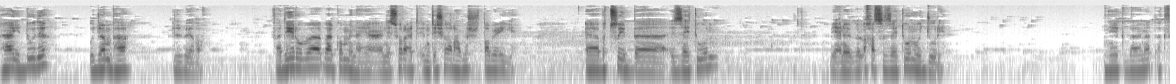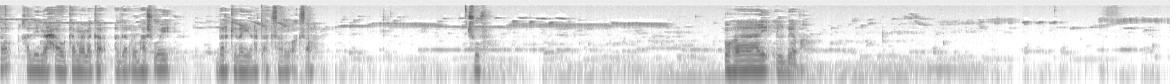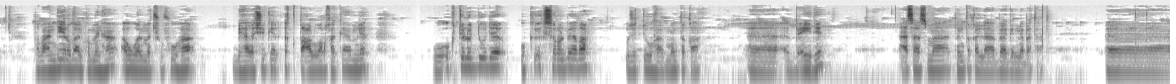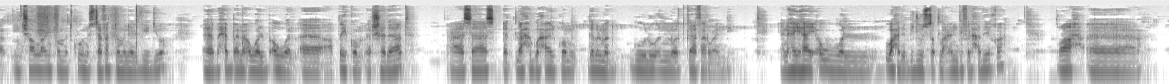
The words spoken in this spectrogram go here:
هاي الدودة وجنبها البيضة. فديروا بالكم منها يعني سرعة انتشارها مش طبيعية. آه بتصيب آه الزيتون يعني بالأخص الزيتون والجوري. هيك بانت أكثر. خلينا أحاول كمان أقربها شوي. بركي بينت أكثر وأكثر. شوف وهاي البيضة. طبعا ديروا بالكم منها. أول ما تشوفوها بهذا الشكل اقطعوا الورقة كاملة واقتلوا الدودة واكسروا البيضة وزتوها بمنطقة آه، بعيدة على أساس ما تنتقل لباقي النباتات. آه، شاء الله إنكم تكونوا استفدتوا من الفيديو. آه، بحب أنا أول بأول أعطيكم إرشادات على أساس تلاحقوا حالكم قبل ما تقولوا إنه تكاثروا عندي. يعني هي هاي أول واحدة بجوز تطلع عندي في الحديقة. راح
